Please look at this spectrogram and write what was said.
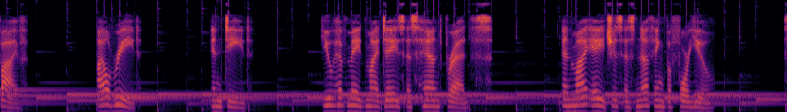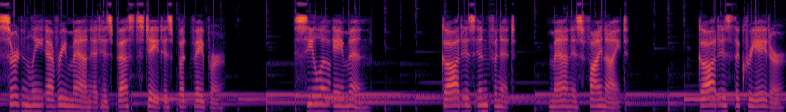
5. I'll read. Indeed. You have made my days as handbreadths. And my age is as nothing before you. Certainly every man at his best state is but vapor. Selah Amen. God is infinite, man is finite. God is the creator,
